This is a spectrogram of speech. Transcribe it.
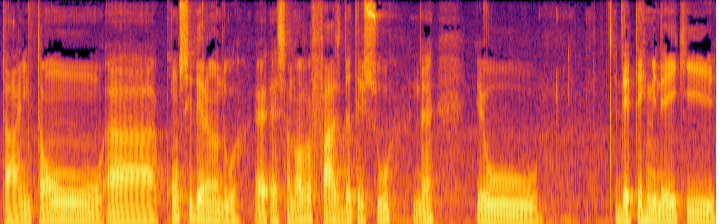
Tá? Então, a, considerando é, essa nova fase da Trisul, né, eu determinei que,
